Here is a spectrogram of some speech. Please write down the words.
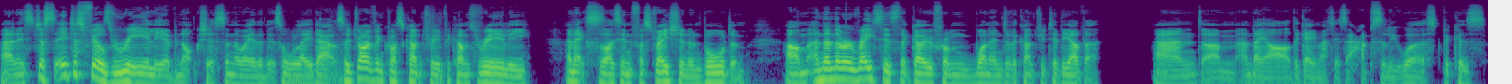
And it's just it just feels really obnoxious in the way that it's all laid out. So driving cross country becomes really an exercise in frustration and boredom. Um, and then there are races that go from one end of the country to the other, and um, and they are the game at its absolute worst because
